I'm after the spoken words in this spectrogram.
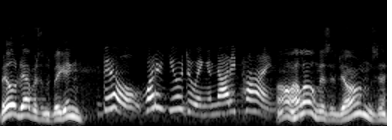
Bill Jefferson speaking. Bill, what are you doing in Knotty Pine? Oh, hello, Mrs. Jones. Uh,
